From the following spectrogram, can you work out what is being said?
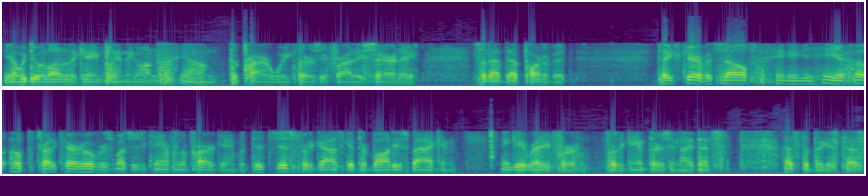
You know, we do a lot of the game planning on you know the prior week, Thursday, Friday, Saturday. So that that part of it takes care of itself, and you, you hope to try to carry over as much as you can from the prior game. But it's just for the guys to get their bodies back and and get ready for for the game Thursday night. That's that's the biggest test.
